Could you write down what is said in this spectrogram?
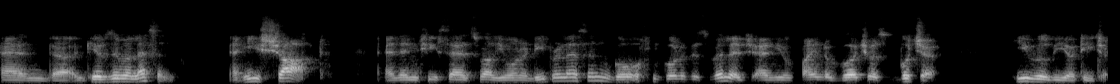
and uh, gives him a lesson. And he's shocked. And then she says, Well, you want a deeper lesson? Go, go to this village and you'll find a virtuous butcher. He will be your teacher.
